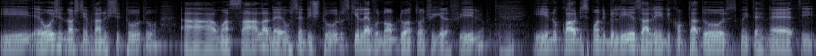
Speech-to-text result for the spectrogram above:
E eh, hoje nós temos lá no Instituto a, uma sala, né, um centro de estudos, que leva o nome do Antônio Figueira Filho, uhum. e no qual disponibilizo, além de computadores, com internet,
